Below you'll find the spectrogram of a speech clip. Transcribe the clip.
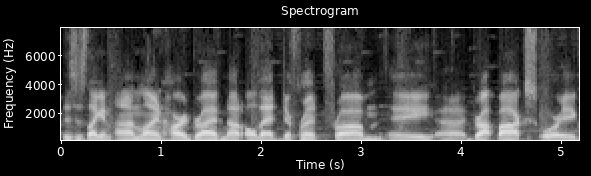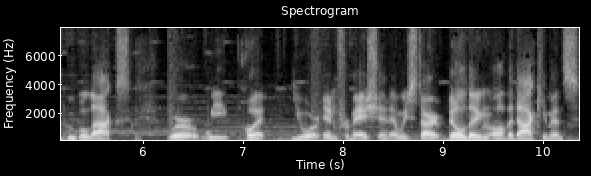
This is like an online hard drive, not all that different from a uh, Dropbox or a Google Docs where we put your information and we start building all the documents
